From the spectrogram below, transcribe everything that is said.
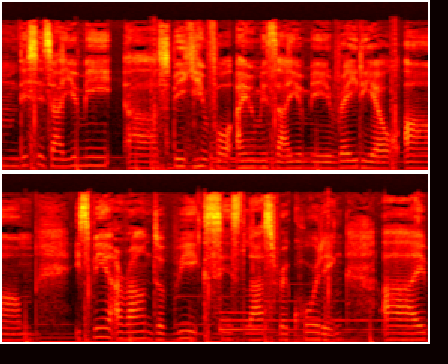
Um, this is Ayumi uh, speaking for Ayumi's Ayumi Radio. Um, it's been around a week since last recording. I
